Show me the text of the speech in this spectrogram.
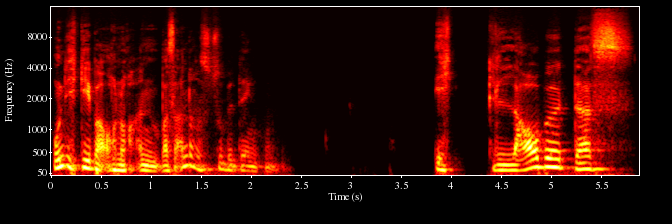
Und ich gebe auch noch an, was anderes zu bedenken. Ich glaube, dass,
